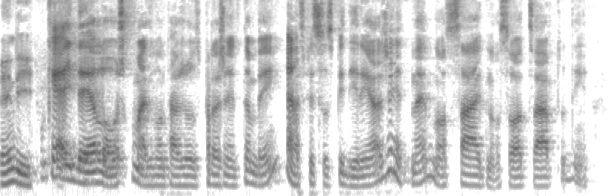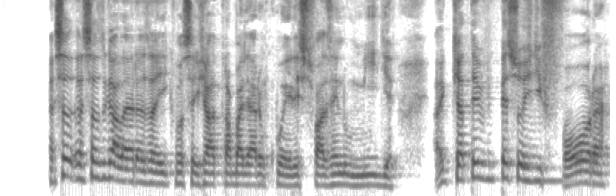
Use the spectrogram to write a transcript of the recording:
Entendi. Porque a ideia, lógico, mais vantajoso pra gente também é as pessoas pedirem a gente, né? Nosso site, nosso WhatsApp, tudinho. Essa- essas galeras aí que vocês já trabalharam com eles fazendo mídia, aí já teve pessoas de fora,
